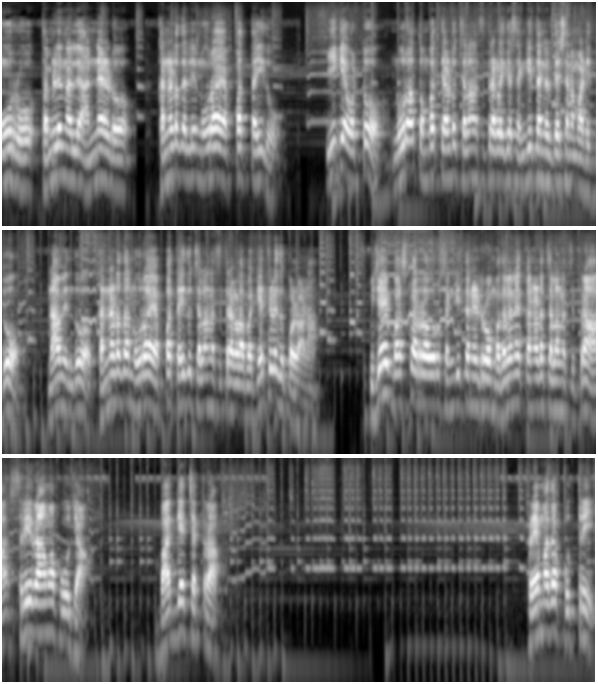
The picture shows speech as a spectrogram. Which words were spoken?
ಮೂರು, ತಮಿಳಿನಲ್ಲಿ ಹನ್ನೆರಡು, ಕನ್ನಡದಲ್ಲಿ ನೂರ ಎಪ್ಪತ್ತೈದು. ಹೀಗೆ ಒಟ್ಟು ನೂರ ತೊಂಬತ್ತೆರಡು ಚಲನಚಿತ್ರಗಳಿಗೆ ಸಂಗೀತ ನಿರ್ದೇಶನ ಮಾಡಿದ್ದು ನಾವಿಂದು ಕನ್ನಡದ ನೂರ ಎಪ್ಪತ್ತೈದು ಚಲನಚಿತ್ರಗಳ ಬಗ್ಗೆ ತಿಳಿದುಕೊಳ್ಳೋಣ. ವಿಜಯ್ ಭಾಸ್ಕರ್ ಅವರು ಸಂಗೀತ ನೀಡಿರುವ ಮೊದಲನೇ ಕನ್ನಡ ಚಲನಚಿತ್ರ ಶ್ರೀರಾಮ ಪೂಜಾ. ಭಾಗ್ಯಚಕ್ರ ಪ್ರೇಮದ ಪುತ್ರಿ.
